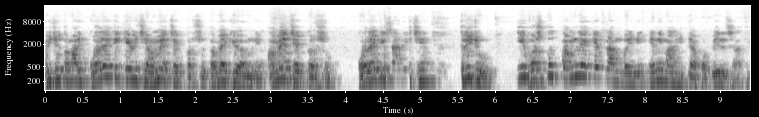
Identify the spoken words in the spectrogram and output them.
બીજું તમારી ક્વોલિટી કેવી છે? અમે ચેક કરશું. તમે કયો એમ નહીં અમે ચેક કરશું. ક્વોલિટી સારી છે. ત્રીજું એ વસ્તુ તમને કેટલામાં બની? એની માહિતી આપો, બિલ સાથે.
